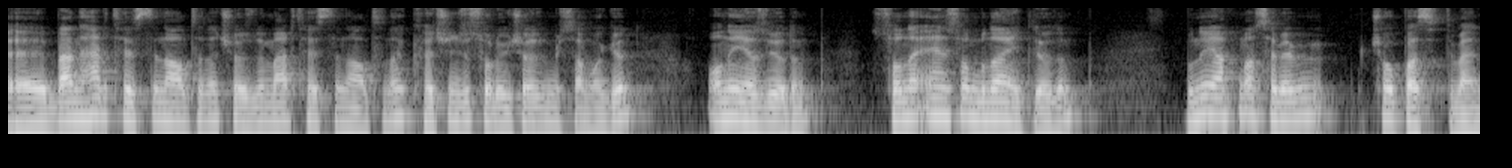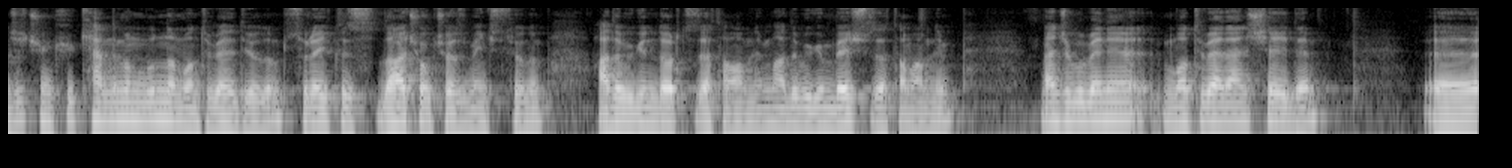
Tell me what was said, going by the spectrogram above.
Ee, ben her testin altına çözdüğüm her testin altına kaçıncı soruyu çözmüşsem o gün onu yazıyordum. Sonra en son buna ekliyordum. Bunu yapma sebebim çok basitti bence. Çünkü kendimi bununla motive ediyordum. Sürekli daha çok çözmek istiyordum. Hadi bugün 400'e tamamlayayım, hadi bugün 500'e tamamlayayım. Bence bu beni motive eden şeydi. Ee,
